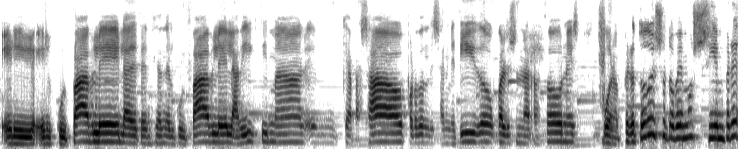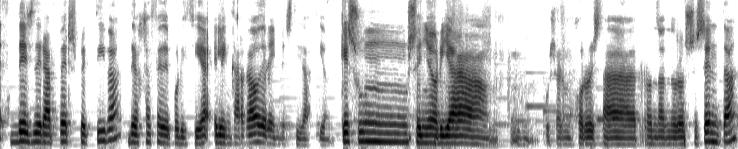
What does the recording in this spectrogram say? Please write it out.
el culpable, la detención del culpable, la víctima, eh, qué ha pasado, por dónde se han metido, cuáles son las razones. Bueno, pero todo eso lo vemos siempre desde la perspectiva del jefe de policía, el encargado de la investigación, que es un señor ya, pues a lo mejor está rondando los 60,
